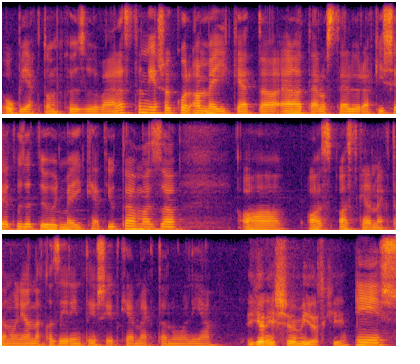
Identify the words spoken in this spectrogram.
objektum közül választani, és akkor amelyiket a, elhatározta előre a kísérletvezető, hogy melyiket jutalmazza, a, az, azt kell megtanulni, annak az érintését kell megtanulnia. Igen, és mi jött ki? És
